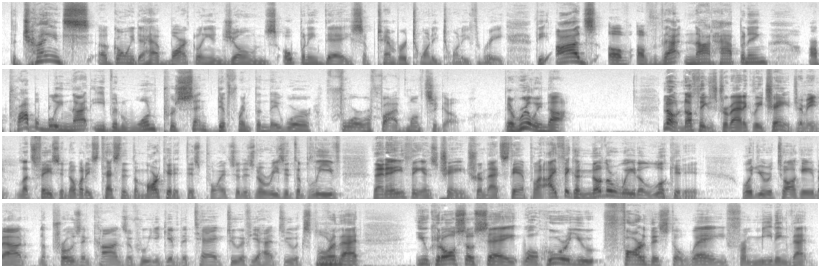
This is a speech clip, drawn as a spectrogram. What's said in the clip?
The Giants are going to have Barkley and Jones opening day, September 2023. The odds of, of that not happening are probably not even 1% different than they were four or five months ago. They're really not. No, nothing's dramatically changed. I mean, let's face it, nobody's tested the market at this point, so there's no reason to believe that anything has changed from that standpoint. I think another way to look at it, what you were talking about, the pros and cons of who you give the tag to if you had to explore mm-hmm. that, you could also say, well, who are you farthest away from meeting that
